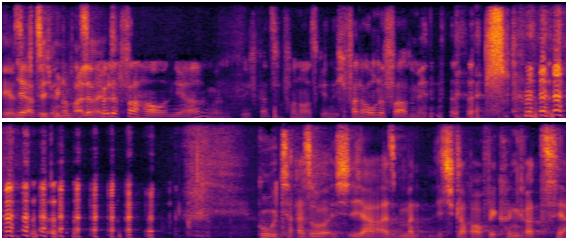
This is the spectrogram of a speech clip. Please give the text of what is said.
Ja, 60 ja, Minuten auf alle Zeit. Fälle verhauen, ja. Ich kann davon ausgehen. Ich fahre da ohne Farben hin. Gut, also ich, ja, also man, ich glaube auch, wir können gerade ja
